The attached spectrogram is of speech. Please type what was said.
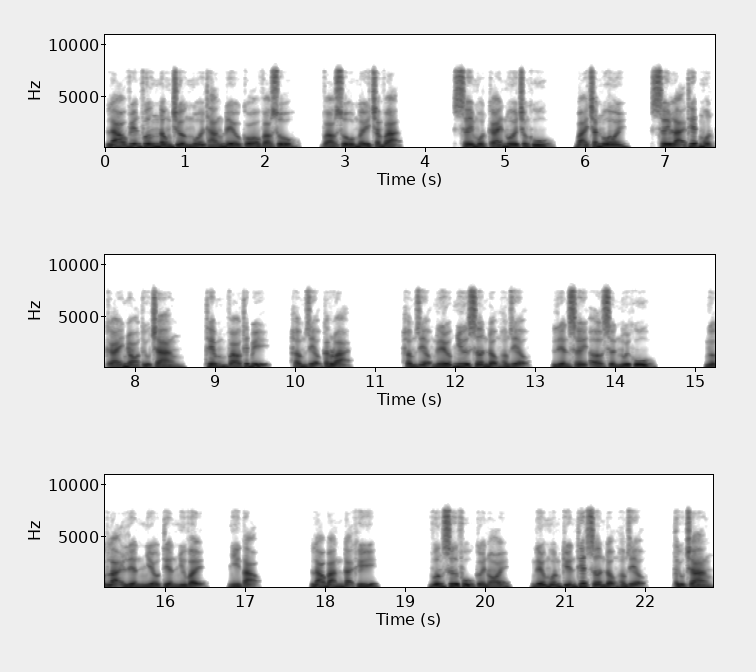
Lão Viễn Phương nông trường mỗi tháng đều có vào sổ, vào sổ mấy trăm vạn. Xây một cái nuôi trồng khu, bãi chăn nuôi, xây lại thiết một cái nhỏ tiểu trang, thêm vào thiết bị, hầm rượu các loại. Hầm rượu nếu như sơn động hầm rượu, liền xây ở sườn núi khu. Ngược lại liền nhiều tiền như vậy, nhìn tạo. Lão bản đại khí. Vương sư phụ cười nói, nếu muốn kiến thiết sơn động hầm rượu, tiểu trang.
